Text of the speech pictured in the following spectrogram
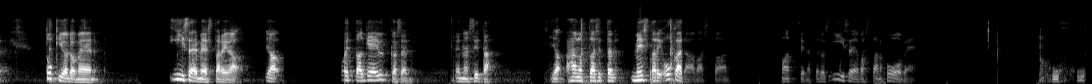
tuota, Tokiodomeen IC-mestarina ja voittaa G1 ennen sitä. Ja hän ottaa sitten mestari Okadaa vastaan matsin, että se olisi IC vastaan HV. No huhhuh.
